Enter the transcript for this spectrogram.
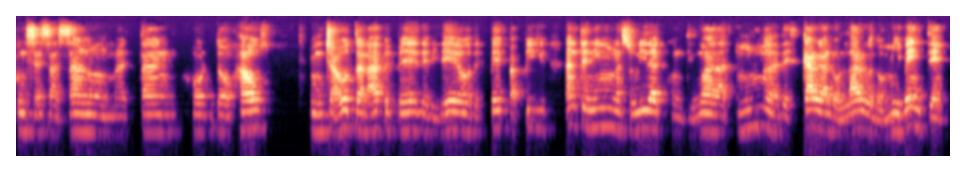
Princesa Sano, Martin, Hot Dog House, mucha otra, la app de video de Peppa Pig han tenido una subida continuada, un número de descargas a lo largo de 2020.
